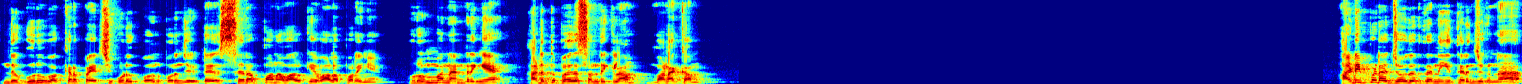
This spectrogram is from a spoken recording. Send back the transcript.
இந்த குரு வக்கர பயிற்சி கொடுக்க போகுதுன்னு புரிஞ்சுக்கிட்டு சிறப்பான வாழ்க்கையை வாழ போகிறீங்க ரொம்ப நன்றிங்க. அடுத்த பதில் சந்திக்கலாம். வணக்கம். அடிப்படை ஜோதிடத்தை நீங்கள் தெரிஞ்சுக்கணுன்னா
